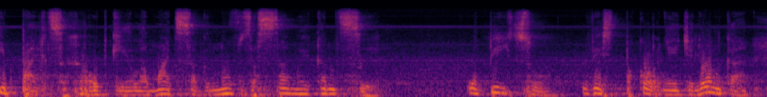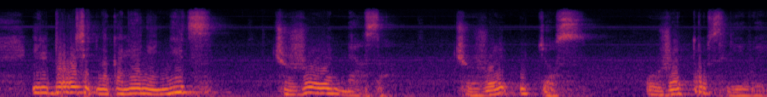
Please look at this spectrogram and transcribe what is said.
и пальцы хрупкие ломать, согнув за самые концы. Убийцу весть покорнее теленка или бросить на колени ниц чужое мясо, чужой утес — уже трусливый,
